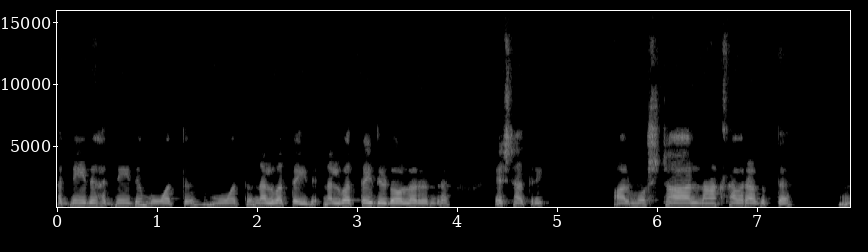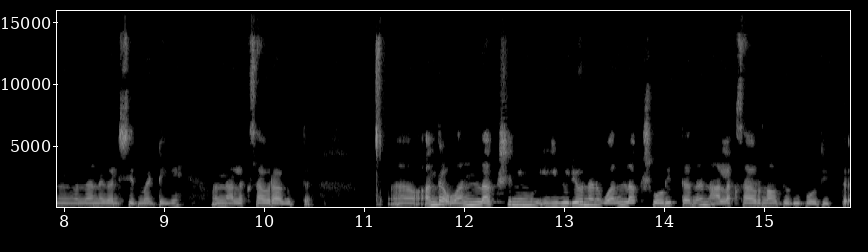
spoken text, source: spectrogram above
ಹದಿನೈದು ಹದಿನೈದು, ಮೂವತ್ತು ಮೂವತ್ತು, ನಲ್ವತ್ತೈದು. ನಲ್ವತ್ತೈದು ಡಾಲರ್ ಅಂದ್ರೆ ಎಷ್ಟಾತ್ರಿ ಆಲ್ಮೋಸ್ಟ್ ಆಲ್ ನಾಲ್ಕು ಸಾವಿರ ಆಗುತ್ತೆ ನನಗೆ ಅನಿಸಿದ ಮಟ್ಟಿಗೆ. ಒಂದು ನಾಲ್ಕು ಸಾವಿರ ಆಗುತ್ತೆ. ಅಂದ್ರೆ ಒಂದು ಲಕ್ಷ ನಿಮ್ಗೆ, ಈ ವಿಡಿಯೋ ನನಗೆ ಒಂದು ಲಕ್ಷ ಹೊಡಿತಂದ್ರೆ ನಾಲ್ಕು ಸಾವಿರ ನಾವು ದುಡಿಬೋದಿತ್ತು.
